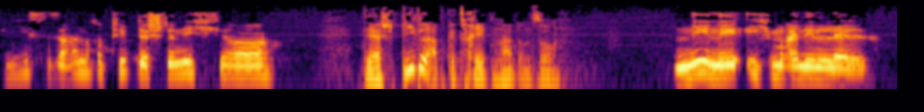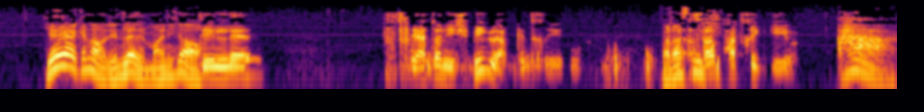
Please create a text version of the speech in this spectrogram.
wie hieß dieser andere Typ, der ständig, äh, Der Spiegel abgetreten hat und so. nee, nee, ich meine den Lell. Ja, ja, genau, den Lell meine ich auch. Den Lell. Der hat doch nicht Spiegel abgetreten. War das Das war nicht? Patrick Eber. Ah,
